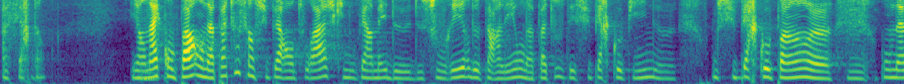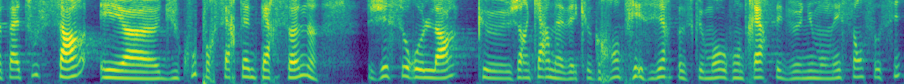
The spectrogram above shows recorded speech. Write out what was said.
à certains. Il y en a qui n'ont pas. On n'a pas tous un super entourage qui nous permet de, s'ouvrir, de parler. On n'a pas tous des super copines euh, ou super copains. Euh. Mm. On n'a pas tous ça. Et euh, du coup, pour certaines personnes, j'ai ce rôle-là que j'incarne avec grand plaisir parce que moi, au contraire, c'est devenu mon essence aussi.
